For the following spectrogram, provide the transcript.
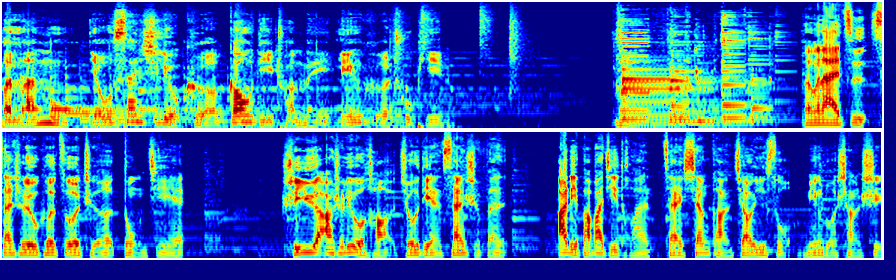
本栏目由三十六氪高低传媒联合出品。本文来自三十六氪作者董洁。十一月二十六号九点三十分，阿里巴巴集团在香港交易所鸣锣上市，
